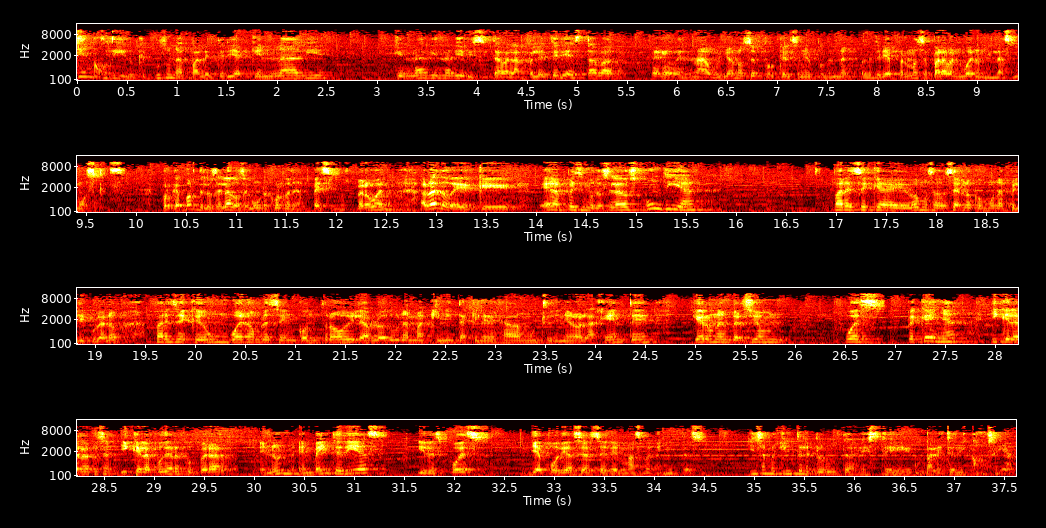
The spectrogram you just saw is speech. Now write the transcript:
bien jodido, que puso una paletería que nadie que nadie, nadie visitaba. La paletería estaba, pero del nabo. Yo no sé por qué el señor pondría una paletería, pero no se paraban, bueno, ni las moscas. Porque aparte los helados, según recuerdo, eran pésimos. Pero bueno, hablando de que eran pésimos los helados, un día parece que vamos a hacerlo como una película, ¿no? Parece que un buen hombre se encontró y le habló de una maquinita que le dejaba mucho dinero a la gente, que era una inversión pues pequeña y que, le y que la podía recuperar en, un, en 20 días y después ya podía hacerse de más maquinitas. Y esa maquinita le pregunta a este paletero, ¿y cómo se llama?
